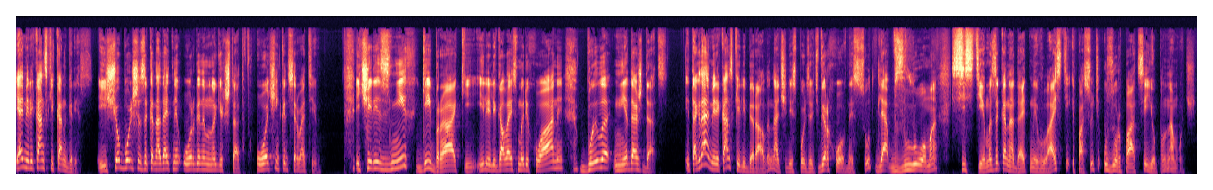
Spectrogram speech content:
И американский конгресс, и еще больше законодательные органы многих штатов очень консервативны. И через них гей-браки или легалайз марихуаны было не дождаться. И тогда американские либералы начали использовать Верховный суд для взлома системы законодательной власти и, по сути, узурпации ее полномочий.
